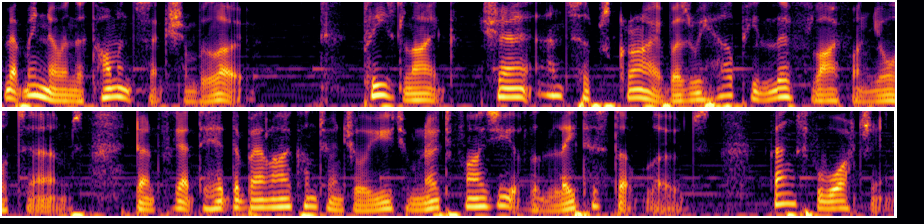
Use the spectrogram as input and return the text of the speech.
Let me know in the comments section below. Please like, share and subscribe as we help you live life on your terms. Don't forget to hit the bell icon to ensure YouTube notifies you of the latest uploads. Thanks for watching.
